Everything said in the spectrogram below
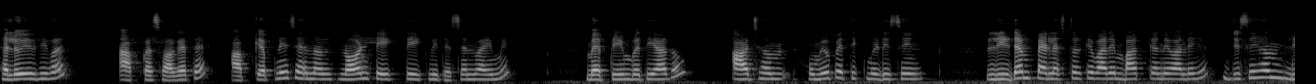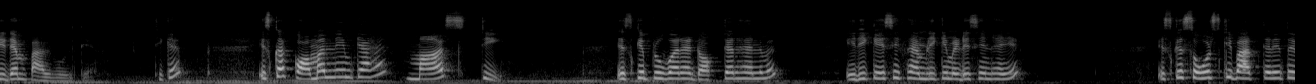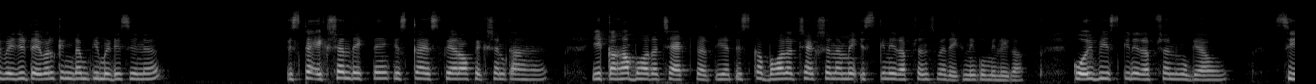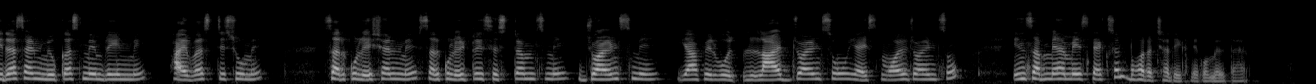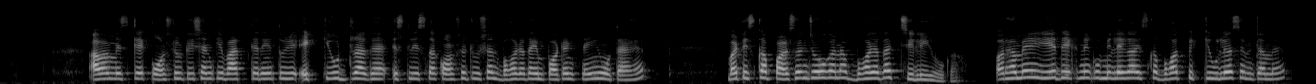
Hello everyone, आपका स्वागत है आपके अपने channel non tech tech with S N Y में। मैं प्रेमवती यादव। आज हम होम्योपैथिक मेडिसिन, लीडम पैलेस्टर के बारे में बात करने वाले हैं, जिसे हम लीडम पाल बोलते हैं। ठीक है? इसका कॉमन नेम क्या है? मार्स टी। इसके प्रूवर हैं डॉक्टर हैनमन। इरिकेसी फैमिली की मेडिसिन है ये। इसके सोर्स की बात करें तो वेजिटेबल किंगडम की मेडिसिन है। इसका एक्शन देखते हैं कि इसका स्फेयर ऑफ़ एक्शन कहाँ है। ये कहाँ बहुत अच्छा एक्ट करती है तो इसका बहुत अच्छा एक्शन हमें स्किन इरप्शंस में देखने को मिलेगा। कोई भी स्किन इरप्शन हो गया हो सीरस एंड म्यूकस मेम्ब्रेन में फाइबर्स टिश्यू में सर्कुलेशन में सर्कुलेटरी सिस्टम्स में जॉइंट्स में, या फिर वो लार्ज जॉइंट्स हों या स्मॉल जॉइंट्स हों, इन सब में हमें इसका एक्शन बहुत अच्छा देखने को मिलता है। अब हम इसके कॉन्स्टिट्यूशन की बात करें तो ये एक्यूट ड्रग है, इसलिए इसका कॉन्स्टिट्यूशन बहुत ज़्यादा इंपॉर्टेंट नहीं होता है। बट इसका पर्सन जो होगा ना, बहुत ज़्यादा चिली होगा। और हमें ये देखने को मिलेगा, इसका बहुत पिक्यूलर सिम्टम है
